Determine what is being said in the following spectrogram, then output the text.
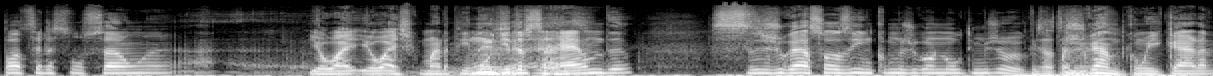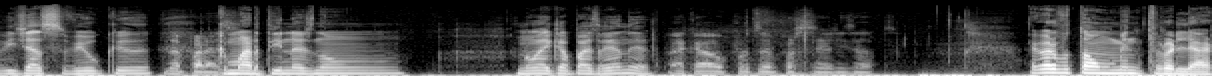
pode ser a solução. Eu, eu acho que Martínez Muito interessante. rende se jogar sozinho como jogou no último jogo. Exatamente. Jogando com o Icardi já se viu que, que Martínez não, não é capaz de render. Acaba por desaparecer, exato. Agora vou dar um momento de brilhar,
